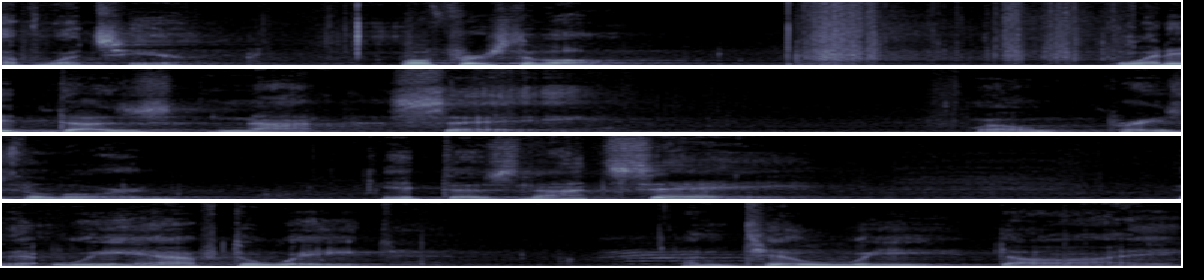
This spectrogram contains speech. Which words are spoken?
of what's here. Well, first of all, what it does not say. Well, praise the Lord. It does not say that we have to wait until we die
